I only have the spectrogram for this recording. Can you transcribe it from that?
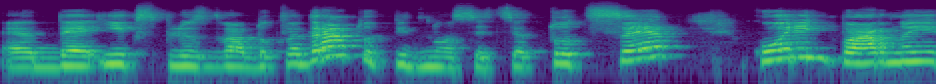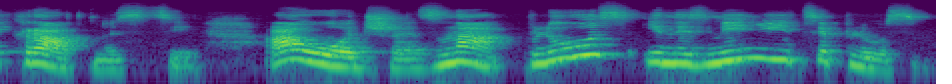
е, де х плюс 2 до квадрату підноситься, то це корінь парної кратності. А отже, знак плюс і не змінюється плюс.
